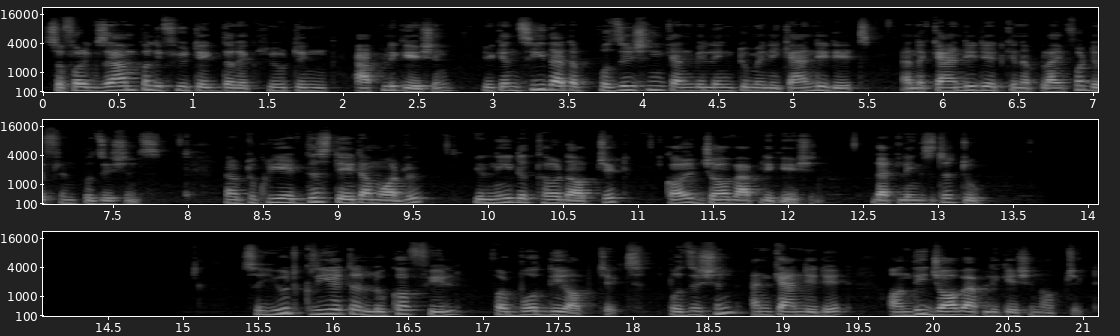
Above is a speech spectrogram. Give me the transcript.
So for example, if you take the recruiting application, you can see that a position can be linked to many candidates and a candidate can apply for different positions. Now to create this data model, you'll need a third object called job application that links the two. So you'd create a lookup field for both the objects, position and candidate on the job application object.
